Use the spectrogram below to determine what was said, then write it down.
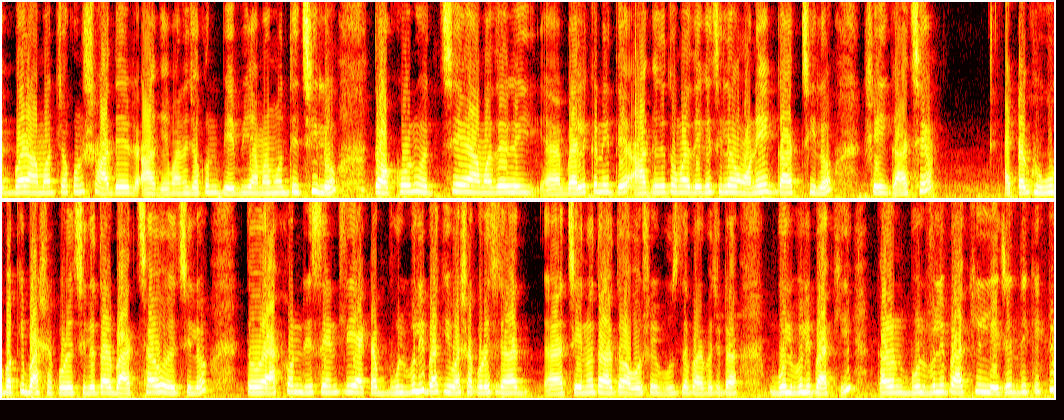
একবার আমার যখন স্বাদের আগে মানে যখন বেবি আমার মধ্যে ছিল তখন হচ্ছে আমাদের এই ব্যালকনিতে আগে তো তোমরা দেখেছিলে অনেক গাছ ছিল, সেই গাছে একটা ঘুঘু পাখি বাসা করেছিল, তার বাচ্চাও হয়েছিল। তো এখন রিসেন্টলি একটা বুলবুলি পাখি বাসা করেছে, যারা চেনো তারা তো অবশ্যই বুঝতে পারবে যেটা বুলবুলি পাখি। কারণ বুলবুলি পাখির লেজের দিকে একটু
